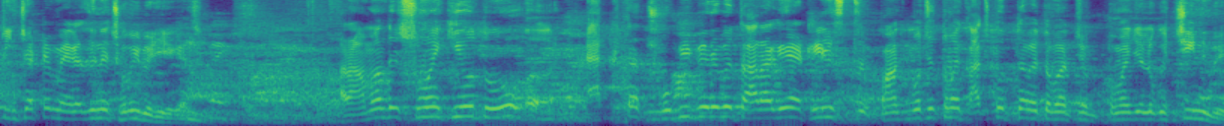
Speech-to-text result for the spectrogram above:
তিন চারটে ম্যাগাজিনে ছবি বেরিয়ে গেছে। আর আমাদের সময় কী হতো একটা ছবি বেরোবে তার আগে অ্যাটলিস্ট পাঁচ বছর তোমায় কাজ করতে হবে, তোমার তোমায় যে লোকে চিনবে।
